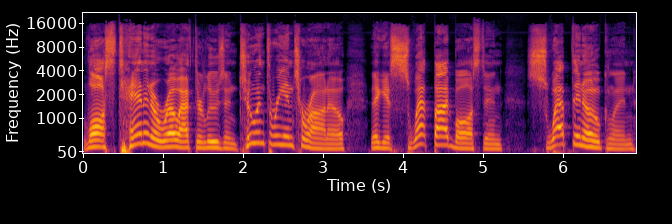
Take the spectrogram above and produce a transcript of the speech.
lost ten in a row after losing two and three in Toronto. They get swept by Boston, swept in Oakland,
